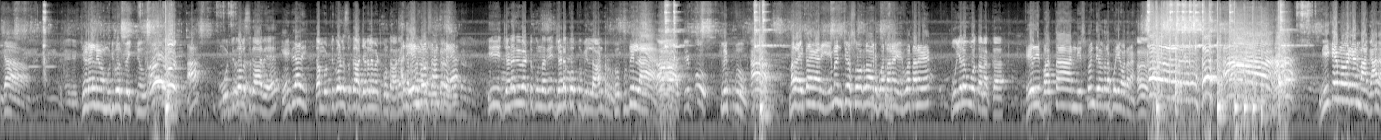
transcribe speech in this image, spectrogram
ఇక జడల్నేమో ముడిగొలుసు పెట్టినావు. ఆ? ముట్టి గొలుసు కాదే. ఏంటిది అది? దా ముట్టి గొలుసుగా జడలు పెట్టుకుంటా అది ఏం గొలుసు అంటారే? ఈ జడగు పెట్టుకున్నది జడ కొప్పు బిల్ల? అంటారు ఉప్పు పిల్ల తిప్పు క్లిప్పు మరి అయితే గాని మంచిగా సోకులో ఆడిపోతానా? ఎడిపోతానవే పూజలకు పోతానక్క. ఏది భర్త అని తీసుకొని దేవతల పూజ పోతానా. నీకేం మొగడు కానీ మాకు కాదా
